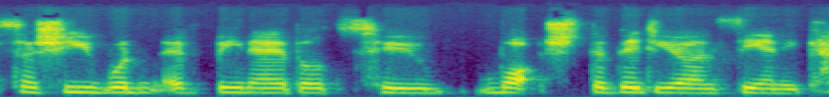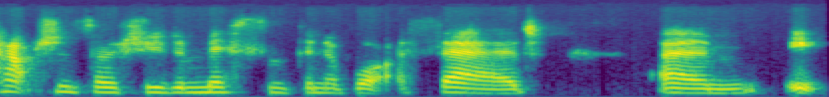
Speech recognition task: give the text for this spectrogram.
so she wouldn't have been able to watch the video and see any captions so she'd have missed something of what i said um, it,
